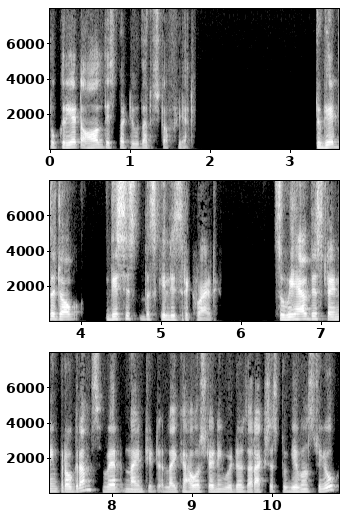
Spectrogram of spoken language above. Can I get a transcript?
to create all this particular stuff here. To get the job, this is the skill is required. So we have these training programs where 90 like hours training videos are access to given to you.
